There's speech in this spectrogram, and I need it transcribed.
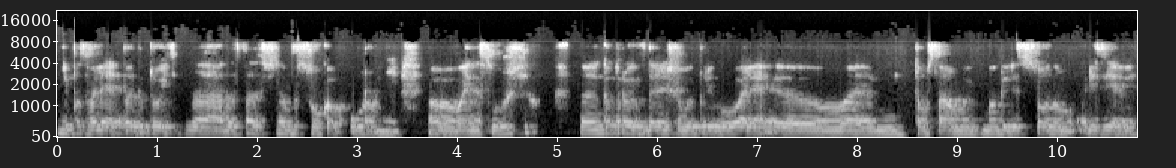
не позволяет подготовить на достаточно высоком уровне э, военнослужащих э, которые в дальнейшем вы пребывали в том самом мобилизационном резерве.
